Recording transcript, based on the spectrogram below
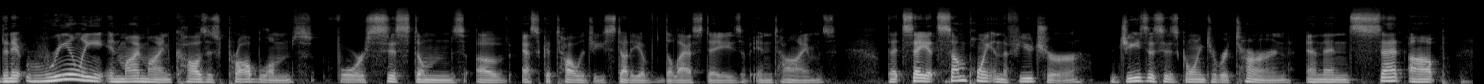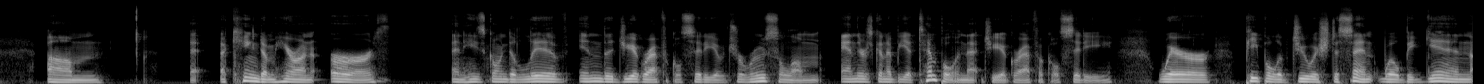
then it really in my mind causes problems for systems of eschatology study of the last days of end times that say at some point in the future Jesus is going to return and then set up um, a- kingdom here on earth and he's going to live in the geographical city of Jerusalem and there's going to be a temple in that geographical city where people of Jewish descent will begin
